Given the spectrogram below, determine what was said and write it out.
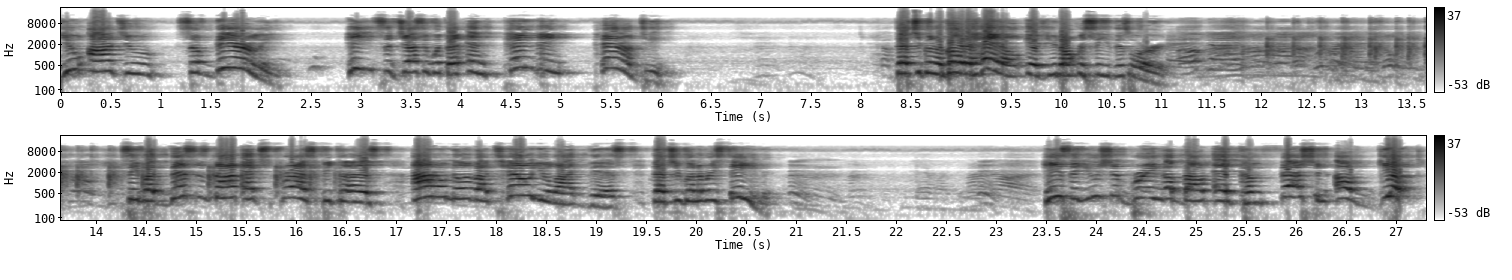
You are to severely, he suggested with an impending penalty, that you're going to go to hell if you don't receive this word. Okay. See, but this is not expressed because I don't know if I tell you like this that you're going to receive it. He said you should bring about a confession of guilt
